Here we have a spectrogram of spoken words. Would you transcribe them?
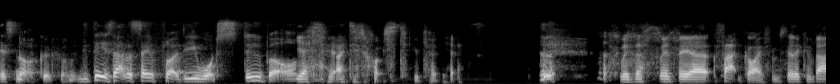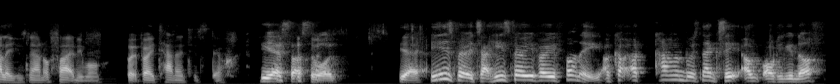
It's not a good film. Is that the same flight that you watched Stuber on? Yes, I did watch Stupid. Yes, with the with the uh, fat guy from Silicon Valley who's now not fat anymore, but very talented still. Yes, that's the one. Yeah, he is very ta- he's very very funny. I can't, I can't remember his name because oddly enough,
